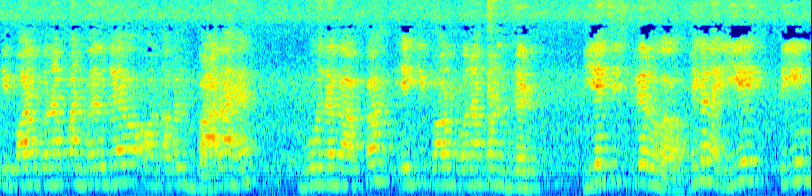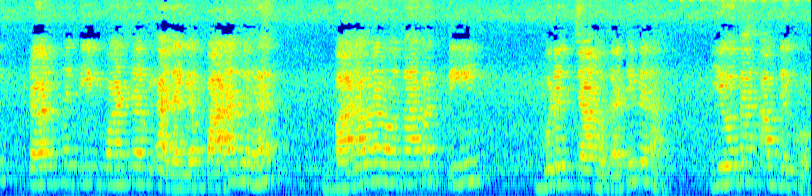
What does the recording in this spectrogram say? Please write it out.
की पावर वन अपन वाई हो जाएगा और अगर बारह है, वो हो जाएगा आपका ए की पावर वन अपन जेड ये चीज़ क्लियर होगा। ठीक है ना? ये तीन टर्म में तीन पॉइंट में आ जाएँगे। अब बारह जो है, बारह वाला होता है तीन बुरे चार होता है। ठीक है ना? ये होता है। अब देखो,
